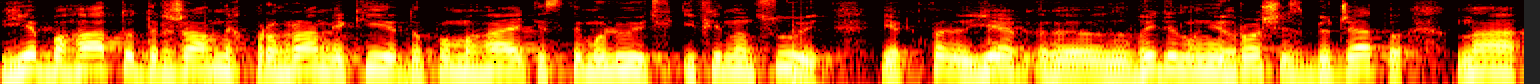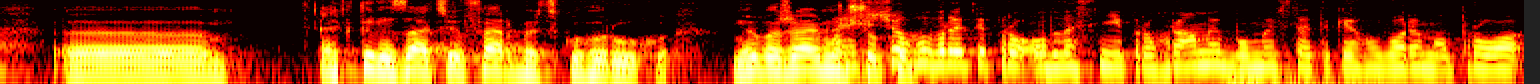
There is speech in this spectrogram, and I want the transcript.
Є багато державних програм, які допомагають і стимулюють і фінансують. Як є е, виділені гроші з бюджету на. Е, Активізацію фермерського руху. Ми вважаємо, що якщо говорити про обласні програми, бо ми все таки говоримо про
